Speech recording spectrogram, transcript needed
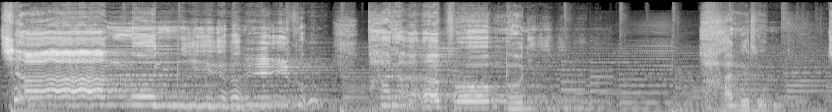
창문 열고 바라보니 하늘은 고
